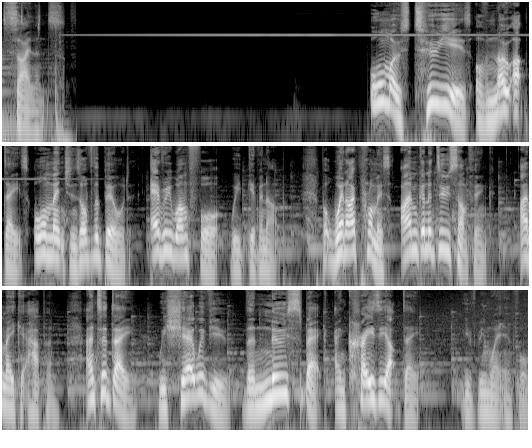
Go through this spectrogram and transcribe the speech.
silence. Almost two years of no updates or mentions of the build, everyone thought we'd given up. But when I promise I'm going to do something, I make it happen. And today, we share with you the new spec and crazy update you've been waiting for.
